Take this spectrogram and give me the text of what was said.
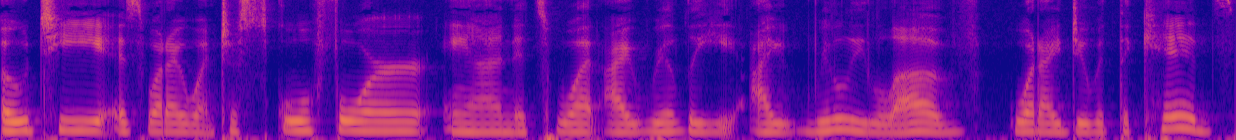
OT is what I went to school for and it's what I really I really love what I do with the kids,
